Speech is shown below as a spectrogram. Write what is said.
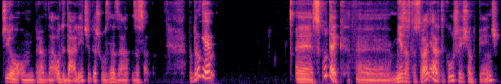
czy ją on, prawda, oddali, czy też uzna za zasadną. Po drugie, skutek e, niezastosowania artykułu 65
